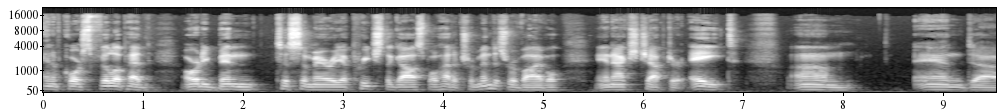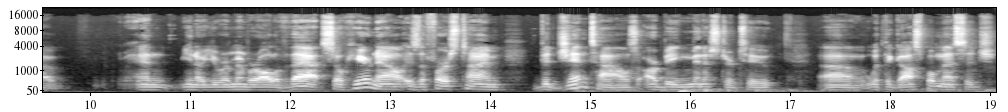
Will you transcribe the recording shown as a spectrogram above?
And of course, Philip had already been to Samaria, preached the gospel, had a tremendous revival in Acts chapter 8. Um, and, uh, and, you know, you remember all of that. So here now is the first time the Gentiles are being ministered to uh, with the gospel message.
